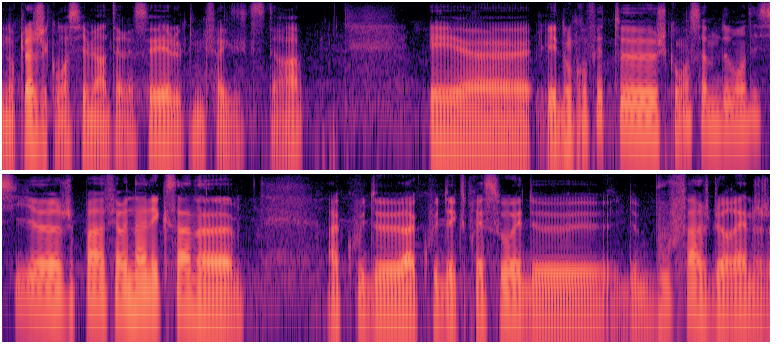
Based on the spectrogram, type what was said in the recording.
Donc là, j'ai commencé à m'y intéresser, le King Fags, etc. Et, euh, et donc, en fait, euh, je commence à me demander si euh, je vais pas faire une Alexane euh, à coup de à coup d'expresso et de, de bouffage de range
